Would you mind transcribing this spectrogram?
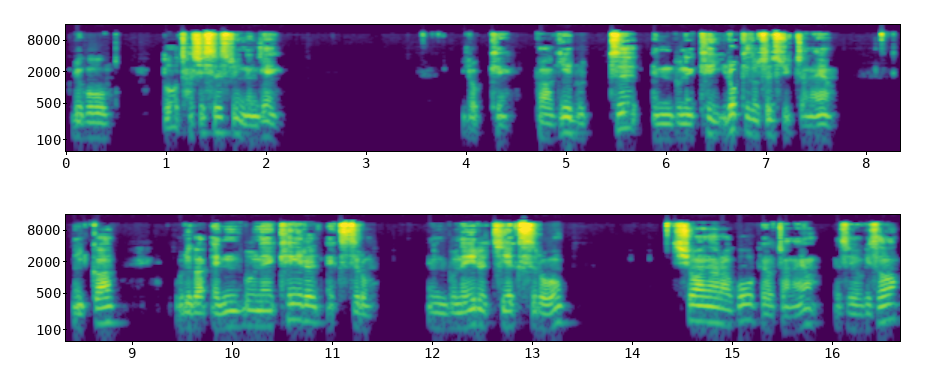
그리고 또 다시 쓸 수 있는 게 이렇게 곱하기 루트 n분의 k 이렇게도 쓸 수 있잖아요. 그러니까 우리가 n분의 k를 x로 n분의 1을 dx로 치환하라고 배웠잖아요. 그래서 여기서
